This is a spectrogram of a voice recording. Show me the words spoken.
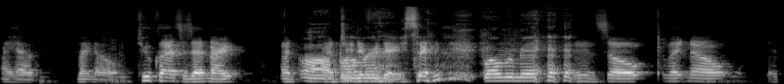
I have right now two classes at night on, Oh, on two different days. Bummer, man. and so right now it,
